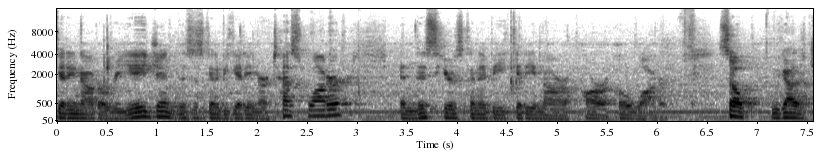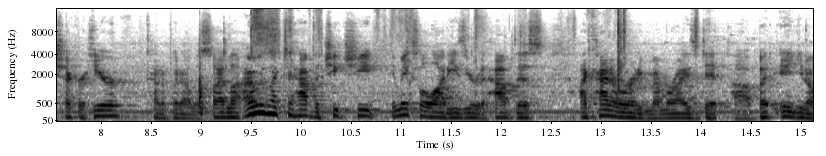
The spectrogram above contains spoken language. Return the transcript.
getting out our reagent. This is gonna be getting our test water and this here is going to be getting our RO water. So we got a checker here, kind of put on the sideline. I always like to have the cheat sheet. It makes it a lot easier to have this. I kind of already memorized it, uh, but it, you know,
